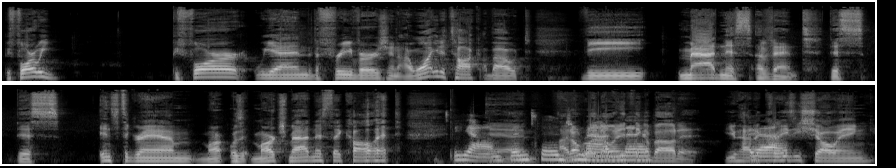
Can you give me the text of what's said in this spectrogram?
before we before we end the free version, I want you to talk about the Madness event. This this Instagram Mar- was it March Madness they call it. Yeah, And vintage I don't really know anything about it. You had Yeah. a crazy showing.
